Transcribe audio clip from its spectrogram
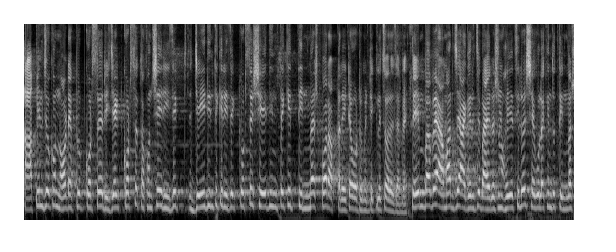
আপিল যখন নট অ্যাপ্রুভ করছে রিজেক্ট করছে, তখন সেই রিজেক্ট যেই দিন থেকে রিজেক্ট করছে, সেই দিন থেকে তিন মাস পর আপনার এটা অটোমেটিকলি চলে যাবে। সেম ভাবে আমার যে আগের যে ভাইলেশন হয়েছিল, সেগুলো কিন্তু তিন মাস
